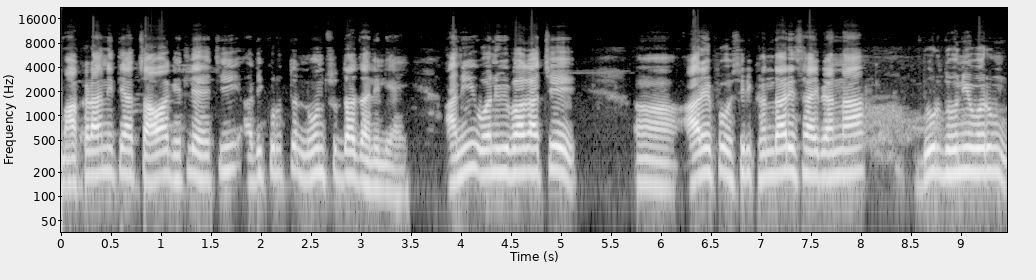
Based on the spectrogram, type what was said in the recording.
माकडाने त्या चावा घेतल्या ह्याची अधिकृत नोंदसुद्धा झालेली आहे. आणि वन विभागाचे R F O Shri Khandare साहेब यांना दूरध्वनीवरून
